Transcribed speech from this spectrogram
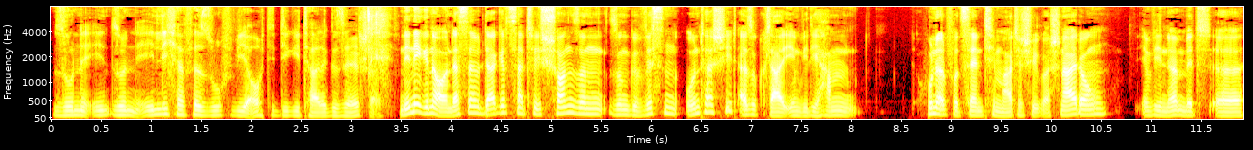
so, eine, so ein ähnlicher Versuch wie auch die digitale Gesellschaft. Nee, nee, genau. Und das, da gibt's natürlich schon so, ein, so einen gewissen Unterschied. Also klar, irgendwie, die haben 100% thematische Überschneidungen, irgendwie, ne, mit, äh,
